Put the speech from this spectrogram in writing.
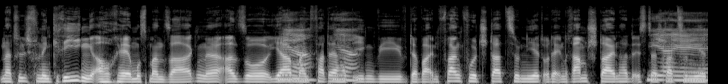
natürlich von den Kriegen auch her, muss man sagen. Ne? Also ja, Ja, mein Vater ja. hat irgendwie, der war in Frankfurt stationiert oder in Rammstein hat, ist er ja, stationiert.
